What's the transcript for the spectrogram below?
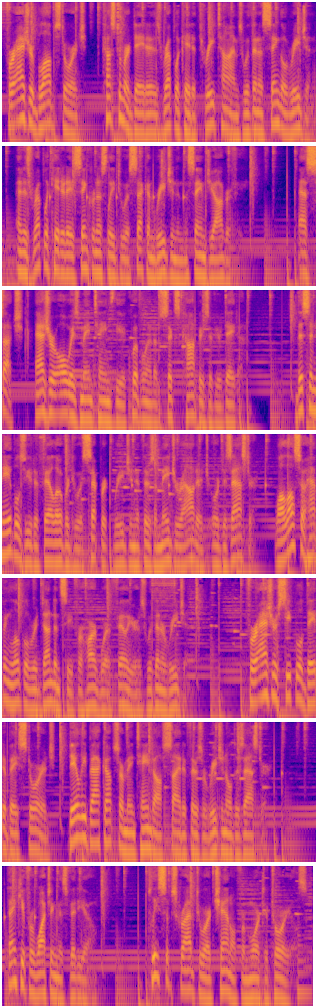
For Azure Blob Storage, customer data is replicated three times within a single region, and is replicated asynchronously to a second region in the same geography. As such, Azure always maintains the equivalent of six copies of your data. This enables you to fail over to a separate region if there's a major outage or disaster, while also having local redundancy for hardware failures within a region. For Azure SQL Database Storage, daily backups are maintained off-site if there's a regional disaster. Thank you for watching this video. Please subscribe to our channel for more tutorials.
